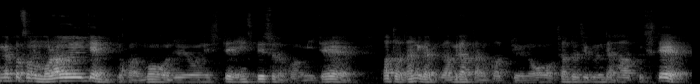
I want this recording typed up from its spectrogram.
やっぱそのもらう意見とかも重要にして、インスピレーションとかを見て、あとは何がダメだったのかっていうのをちゃんと自分で把握して、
